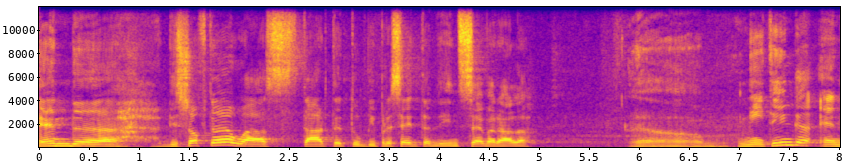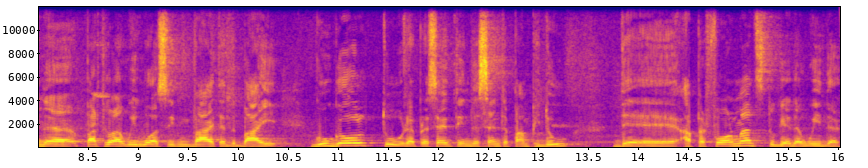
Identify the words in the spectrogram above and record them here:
And uh, the software was started to be presented in several meeting and uh, particularly we was invited by Google to represent in the Center Pompidou the a performance together with uh,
